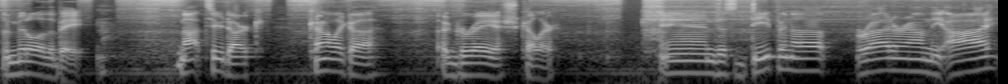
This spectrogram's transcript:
the middle of the bait. Not too dark, kind of like a, a grayish color. And just deepen up right around the eye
